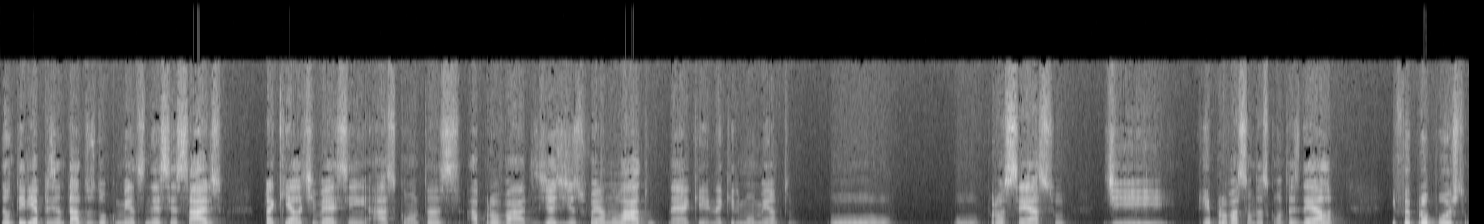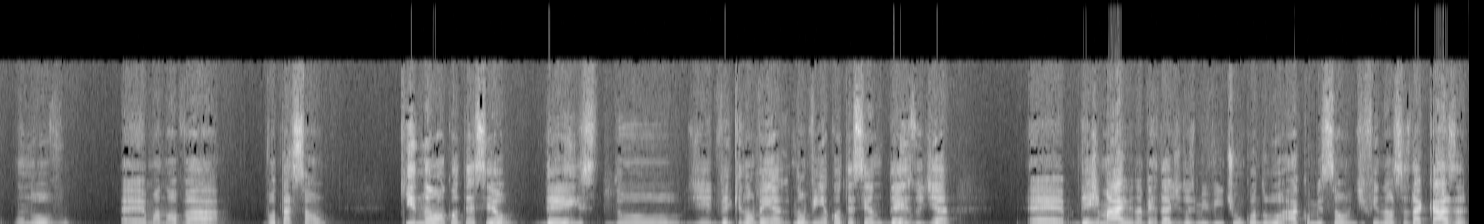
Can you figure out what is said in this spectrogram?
não teria apresentado os documentos necessários para que ela tivesse as contas aprovadas. Diante disso, foi anulado, né, que naquele momento, o, o processo de reprovação das contas dela e foi proposto um novo, é, uma nova votação que não aconteceu desde do, de, que não, venha, não vinha acontecendo desde o dia é, desde maio, na verdade, de 2021, quando a Comissão de Finanças da Casa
